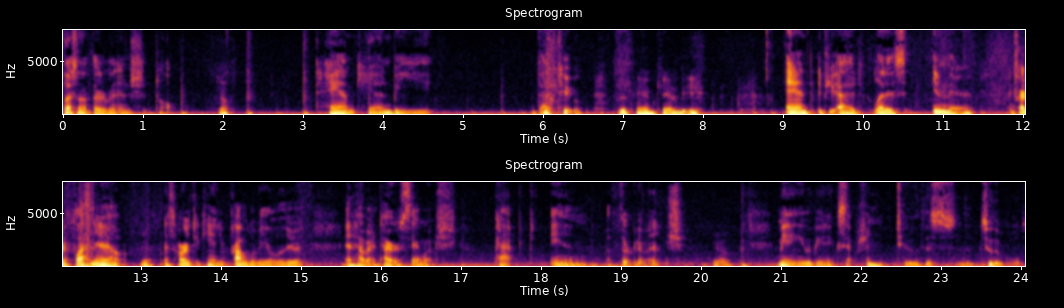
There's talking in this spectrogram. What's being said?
less than a third of an inch tall. No. Ham can be that too, this ham can be. and if you add lettuce in there and try to flatten it out Yes. as hard as you can, you'd probably be able to do it and have an entire sandwich packed in a third of an inch. Yeah. meaning you would be an exception to this to the rules.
